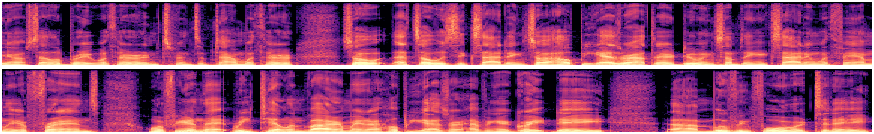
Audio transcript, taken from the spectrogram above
know celebrate with her and spend some time with her. So that's always exciting. So I hope you guys are out there doing something exciting with family or friends, or if you're in that retail environment, I hope you guys are having a great day uh, moving forward today,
